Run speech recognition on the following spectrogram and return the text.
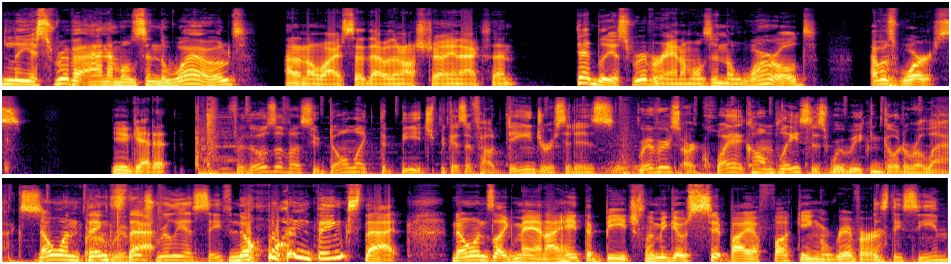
deadliest river animals in the world. I don't know why I said that with an Australian accent. Deadliest river animals in the world? That was worse. You get it. For those of us who don't like the beach because of how dangerous it is, rivers are quiet, calm places where we can go to relax. No one But thinks rivers that. really as safe No one thinks that. No one's like, man, I hate the beach. Let me go sit by a fucking river. as they seem?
